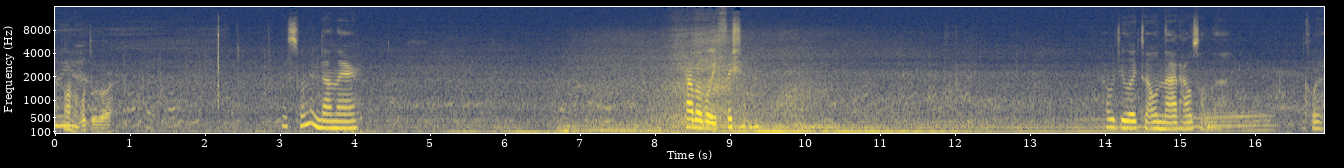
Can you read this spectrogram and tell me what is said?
I don't know what those are. They're swimming down there. Probably fishing. How would you like to own that house on the cliff?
